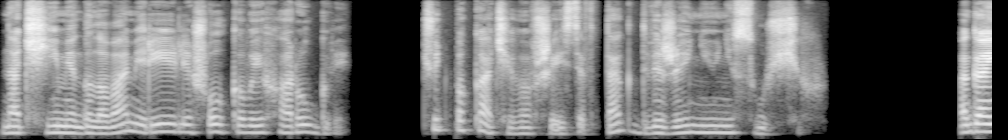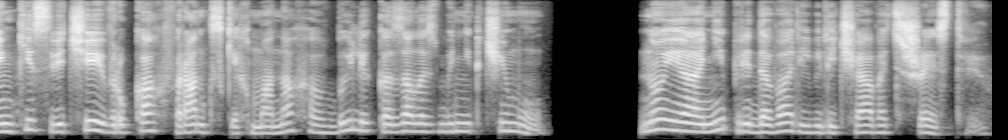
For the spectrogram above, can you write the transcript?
над чьими головами реяли шелковые хоругви, чуть покачивавшиеся в такт движению несущих. Огоньки свечей в руках франкских монахов были, казалось бы, ни к чему, но и они придавали величавость шествию.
